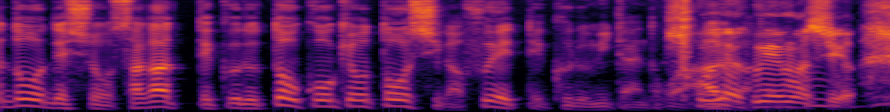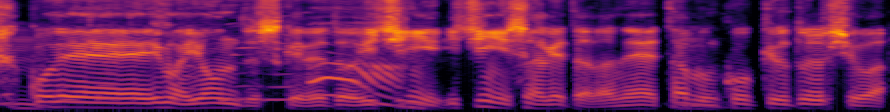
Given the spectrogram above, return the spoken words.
ーどうでしょう？下がってくると公共投資が増えてくるみたいなところそれはあるわけ。増えますよ。うん。これ、今4ですけれど、それは。1に、1に下げたらね、多うん。分公共投資は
